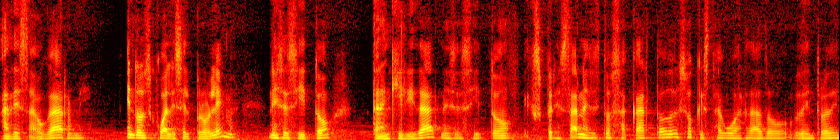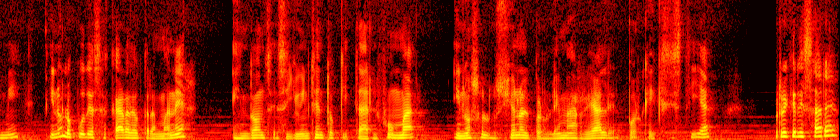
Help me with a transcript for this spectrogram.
a desahogarme. Entonces, ¿cuál es el problema? Necesito tranquilidad, necesito expresar, necesito sacar todo eso que está guardado dentro de mí y no lo pude sacar de otra manera. Entonces, si yo intento quitar el fumar y no soluciono el problema real porque existía, regresaré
